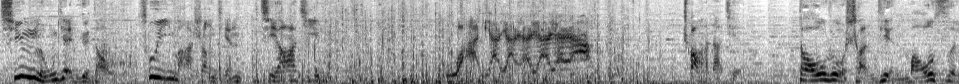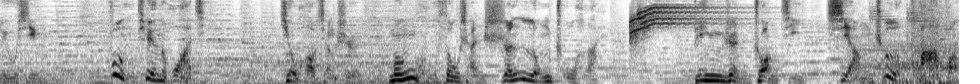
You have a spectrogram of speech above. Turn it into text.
青龙偃月刀，催马上前夹击。哇呀呀呀呀呀呀！刹那间，刀若闪电，矛似流星，奉天化戟，就好像是猛虎搜山，神龙出海。兵刃撞击，响彻八方，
